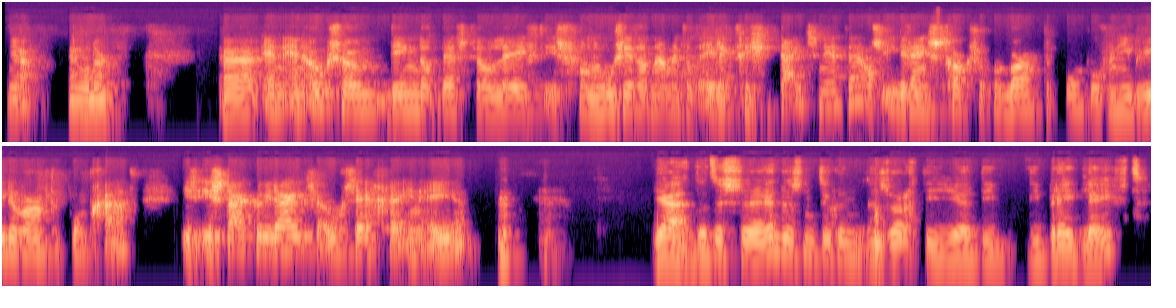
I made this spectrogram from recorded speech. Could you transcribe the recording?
Ja, helder. Uh, en, en ook zo'n ding dat best wel leeft is van hoe zit dat nou met dat elektriciteitsnet? Hè? Als iedereen straks op een warmtepomp of een hybride warmtepomp gaat, is, is daar, kun je daar iets over zeggen in Ede? Ja, dat is, uh, dat is natuurlijk een, een zorg die, die, die breed leeft.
